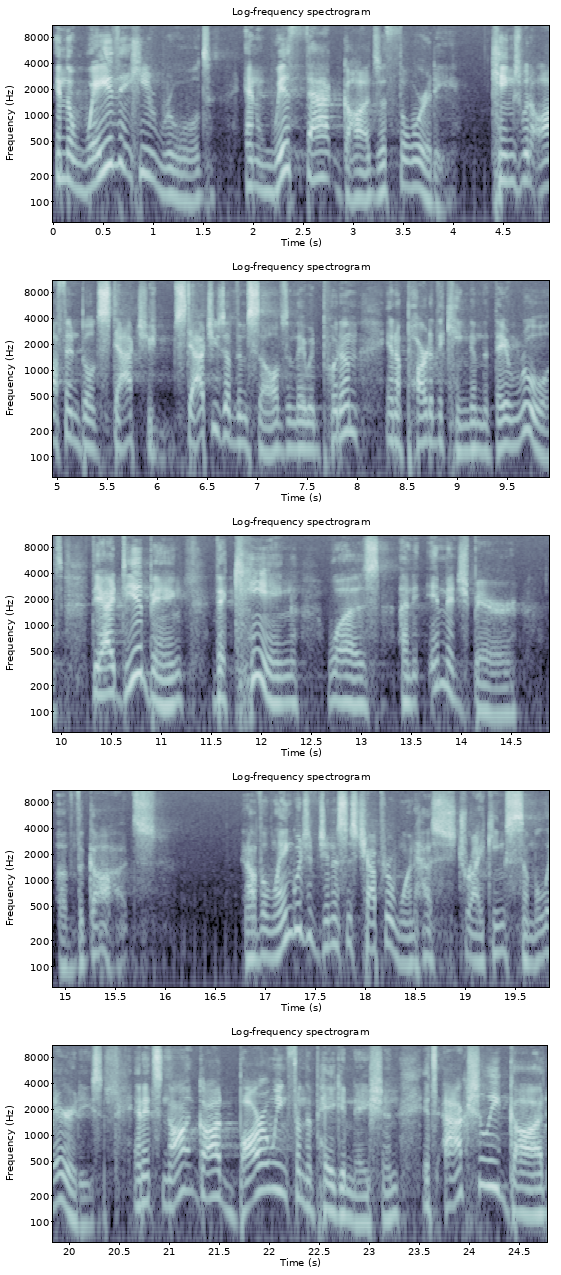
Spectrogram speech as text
in the way that he ruled and with that God's authority. Kings would often build statue, statues of themselves and they would put them in a part of the kingdom that they ruled. The idea being the king was an image bearer of the gods. Now, the language of Genesis chapter 1 has striking similarities. And it's not God borrowing from the pagan nation, it's actually God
